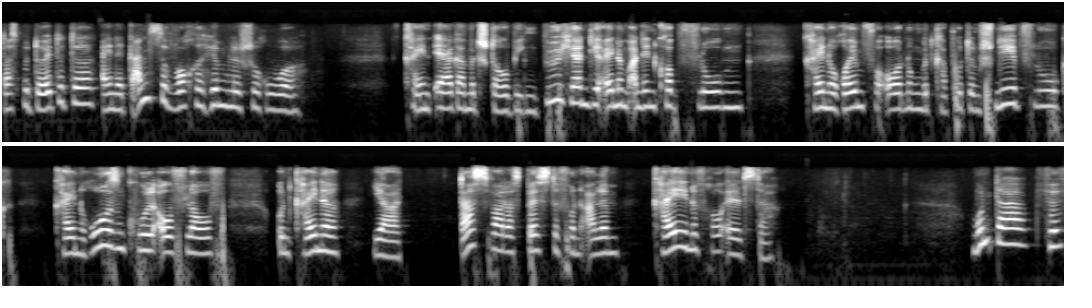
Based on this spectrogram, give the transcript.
Das bedeutete eine ganze Woche himmlische Ruhe. Kein Ärger mit staubigen Büchern, die einem an den Kopf flogen, keine Räumverordnung mit kaputtem Schneepflug, kein Rosenkohlauflauf und keine, ja, das war das Beste von allem, keine Frau Elster. Munter pfiff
